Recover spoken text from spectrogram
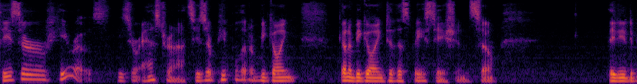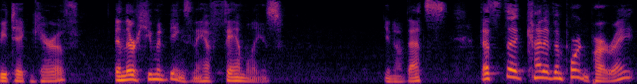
These are heroes. These are astronauts. These are people that are be going, going to be going to the space station. So they need to be taken care of, and they're human beings, and they have families. You know, that's that's the kind of important part, right?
